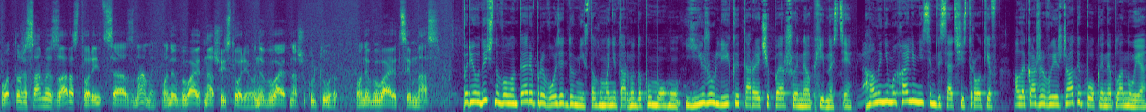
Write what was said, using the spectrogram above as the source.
От те ж саме зараз твориться з нами. Вони вбивають нашу історію, вони вбивають нашу культуру, вони вбивають цим нас. Періодично волонтери привозять до міста гуманітарну допомогу, їжу, ліки та речі першої необхідності. Галині Михайлівні 76 років, але каже, виїжджати поки не планує.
